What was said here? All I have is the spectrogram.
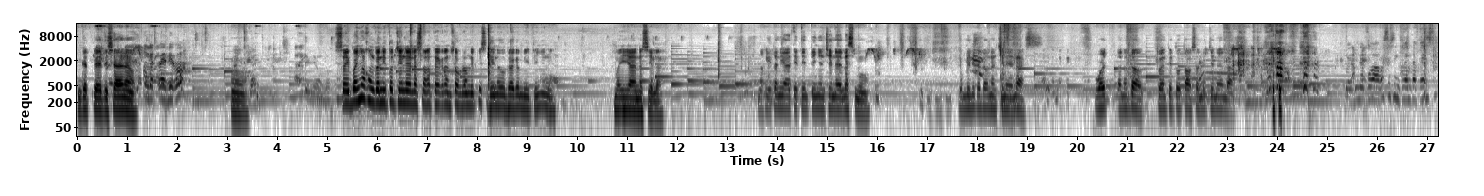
Hanggat pwede siya, no? Hanggat pwede po. Oh. Sa iba niya, kung ganito tsinelas na katekram sobrang nipis, di na gagamitin yun eh. Mahiya na sila. Nakita ni Ate Tintin yung tsinelas mo. Bumili ka daw ng tsinelas. Worth, ano daw, 22,000 na tsinelas. Ako sa 50 pesos.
